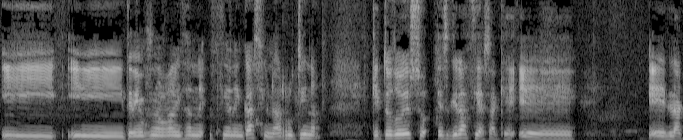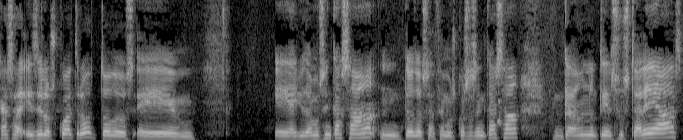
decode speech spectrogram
y, teníamos una organización en casa y una rutina que todo eso es gracias a que eh, la casa es de los cuatro, todos eh, eh, ayudamos en casa, todos hacemos cosas en casa, cada uno tiene sus tareas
